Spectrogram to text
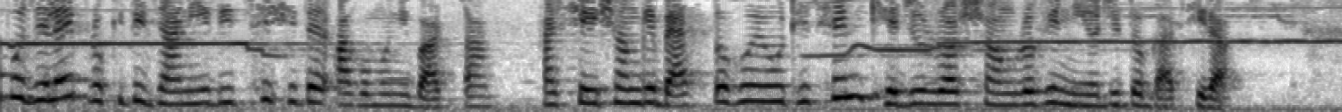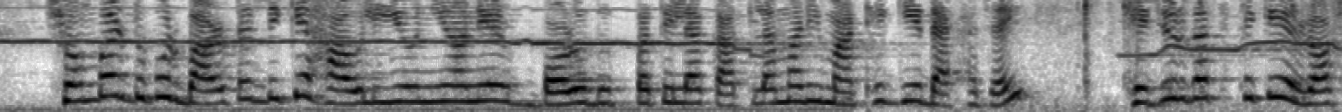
উপজেলায় প্রকৃতি জানিয়ে দিচ্ছে শীতের আগমনী বার্তা। আর সেই সঙ্গে ব্যস্ত হয়ে উঠেছেন খেজুর রস সংগ্রহে নিয়োজিত গাছিরা। সোমবার দুপুর বারোটার দিকে হাউলি ইউনিয়নের বড় দুধপাতিলা কাতলামারি মাঠে গিয়ে দেখা যায়, খেজুর গাছ থেকে রস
